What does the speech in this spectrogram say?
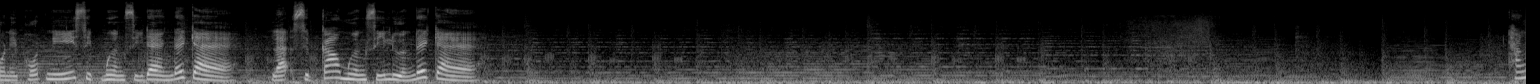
ว์ในโพสต์นี้ 10 เมืองสีแดงได้แก่ และ 19 เมืองสีเหลืองได้แก่ ทั้ง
